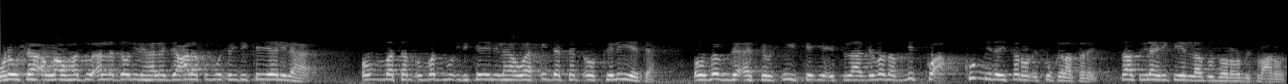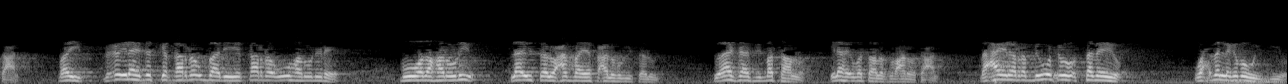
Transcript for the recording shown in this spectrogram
walow shaaa allahu hadduu alla dooni lahaa lajacalakum wuxuu idinka yeeli lahaa ummatan ummad buu idinka yeeli lahaa waaxidatan oo keliyata oo mabda'a tawxiidka iyo islaamnimada mid ku ah ku midaysan oon isku khilaafsanayn. Saasuu ilahay idinka yeeli laha haduu doono rabbi subxana wa tacala ayib muxuu ilahay dadka qaarna u baadiyeeyey qaarna uu u hanuuninaya muu wada hanuuniyo? Laa yus'alu cama yafcalu hum yus'aluun. Su'aashaasi ma taallo ilahay uma taallo subxana wa tacala maxaa yeele rabbi wuxuu sameeyo waxba lagama weydiiyo.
